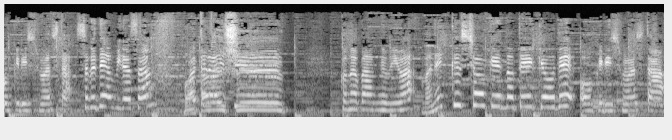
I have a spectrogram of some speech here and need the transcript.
お送りしました。それでは皆さんまた来週。この番組はマネックス証券の提供でお送りしました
